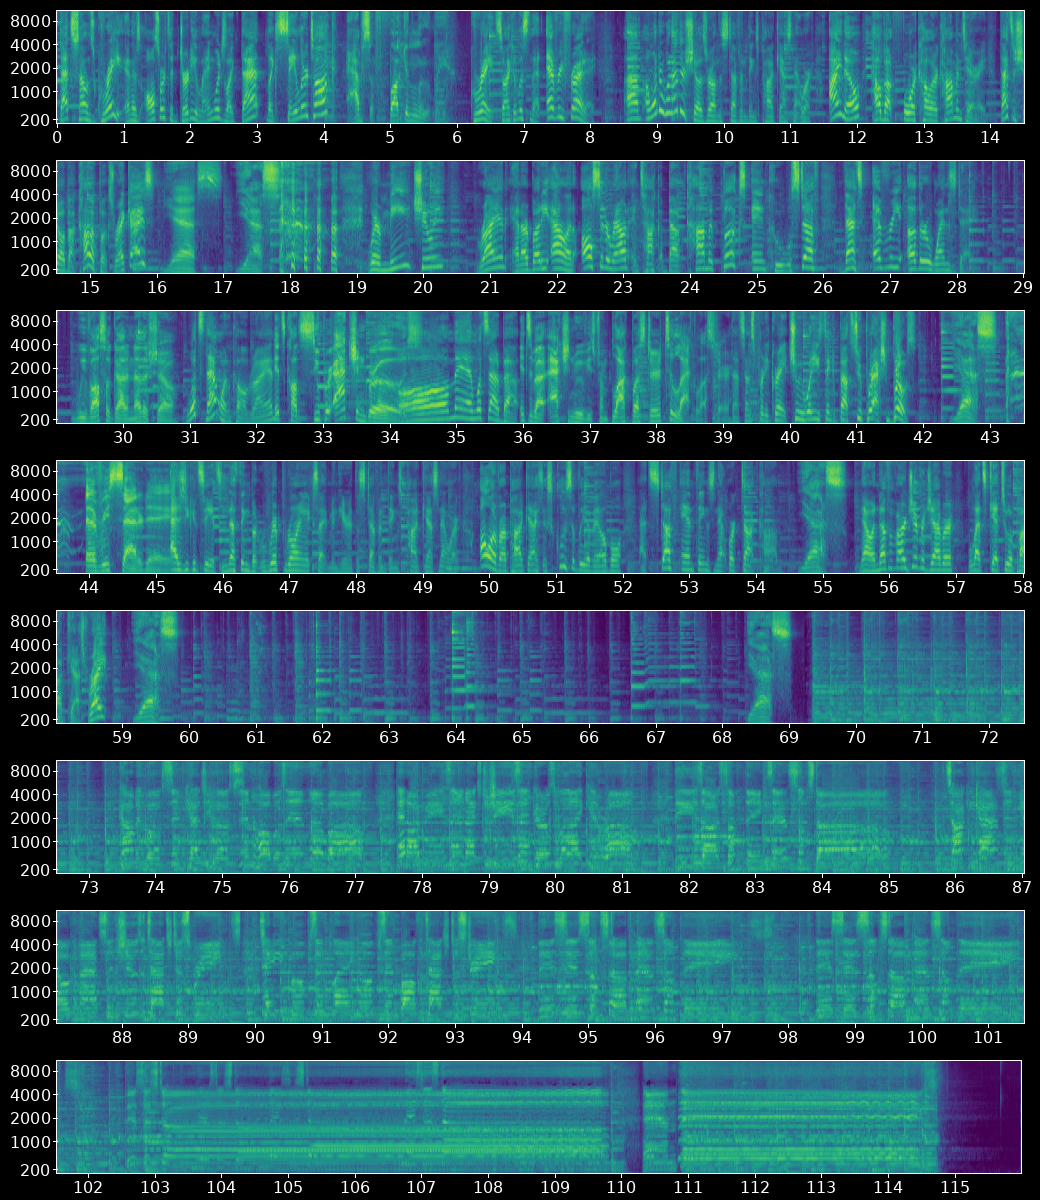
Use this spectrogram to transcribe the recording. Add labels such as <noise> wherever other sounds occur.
That sounds great, and there's all sorts of dirty language like that, like sailor talk? Abso-fucking-lutely. Great, so I can listen to that every Friday. Um, I wonder what other shows are on the Stuff and Things Podcast Network. I know. How about Four Color Commentary? That's a show about comic books, right, guys? Yes. Yes. <laughs> Where me, Chewy, Ryan, and our buddy Alan all sit around and talk about comic books and cool stuff. That's every other Wednesday. We've also got another show. What's that one called, Ryan? It's called Super Action Bros. oh man, what's that about? It's about action movies from blockbuster to lackluster. that sounds pretty great. Chewy, what do you think about Super Action Bros? yes. Every Saturday. As you can see, it's nothing but rip roaring excitement here at the Stuff and Things Podcast Network. All of our podcasts exclusively available at stuffandthingsnetwork.com. Yes. Now, enough of our jibber jabber. Let's get to a podcast, right? Yes. Yes. Comic books and catchy hooks and hobos in the buff. And RPs and extra cheese and girls who like it rough. These are some things and some stuff. Talking cats and yoga mats and shoes attached to springs. Taking poops and playing hoops and balls attached to strings. This is some stuff and some things. This is some stuff and some things.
